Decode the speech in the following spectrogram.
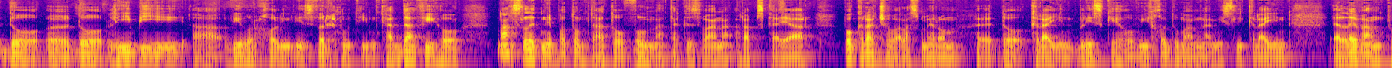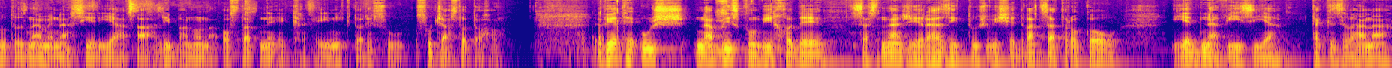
do, do Líbii a vyvrcholili zvrhnutím Kaddafiho. Následne potom táto vlna, tzv. arabská jar, pokračovala smerom do krajín Blízkeho východu, mám na mysli krajín Levantu, to znamená Sýria a Libanon a ostatné krajiny, ktoré sú súčasťou toho. Viete, už na Blízkom východe sa snaží raziť už vyše 20 rokov jedna vízia, takzvaná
